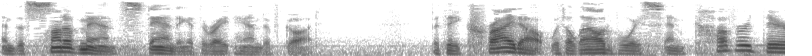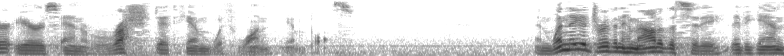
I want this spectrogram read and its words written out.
and the Son of Man standing at the right hand of God. But they cried out with a loud voice and covered their ears and rushed at him with one impulse. And when they had driven him out of the city, they began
